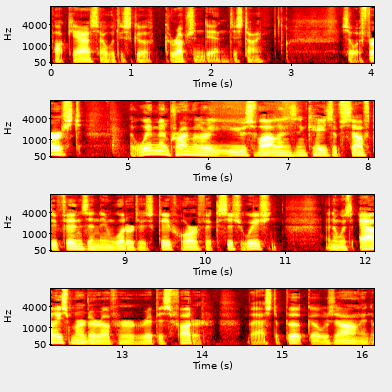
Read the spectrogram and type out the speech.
podcast. I will discuss corruption then this time. So at first, the women primarily use violence in case of self-defense and in order to escape horrific situation, and with Allie's murder of her rapist father. But as the book goes on and the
